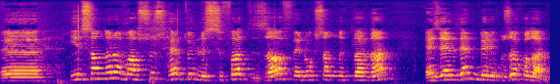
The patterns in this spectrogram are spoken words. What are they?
Ee, insanlara mahsus her türlü sıfat, zaaf ve noksanlıklardan ezelden beri uzak olan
